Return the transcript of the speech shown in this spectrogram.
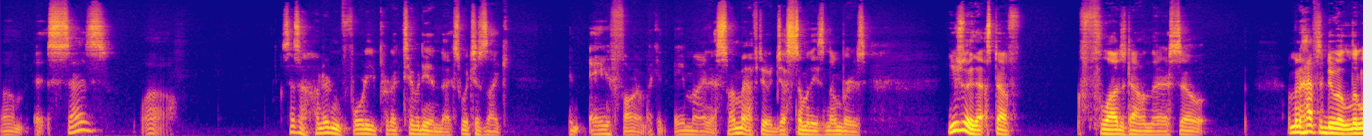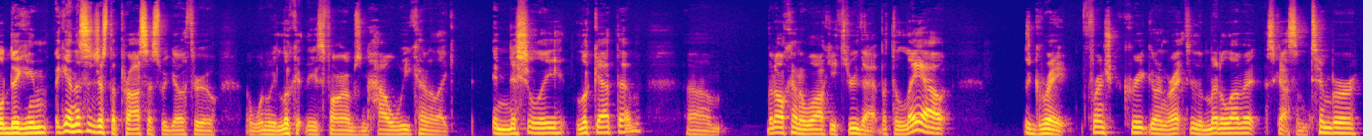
Um, it says, wow, it says 140 productivity index, which is like an A farm, like an A minus. So I'm gonna have to adjust some of these numbers. Usually that stuff floods down there, so I'm gonna have to do a little digging. Again, this is just the process we go through when we look at these farms and how we kind of like initially look at them. Um, but I'll kind of walk you through that. But the layout great. French Creek going right through the middle of it. It's got some timber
